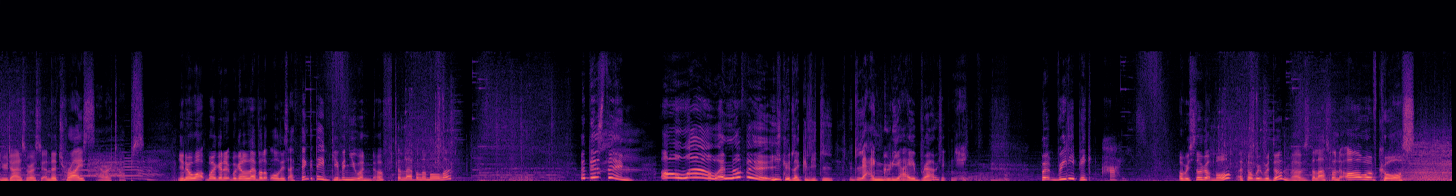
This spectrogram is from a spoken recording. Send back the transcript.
New dinosaur rescue and the Triceratops. You know what? We're gonna we're gonna level up all these. I think they've given you enough to level them all up. And this thing. Oh wow, I love it. He's got like a little little angry eyebrows. Like, but really big eyes. Oh, we still got more? I thought we were done. That was the last one. Oh, of course.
